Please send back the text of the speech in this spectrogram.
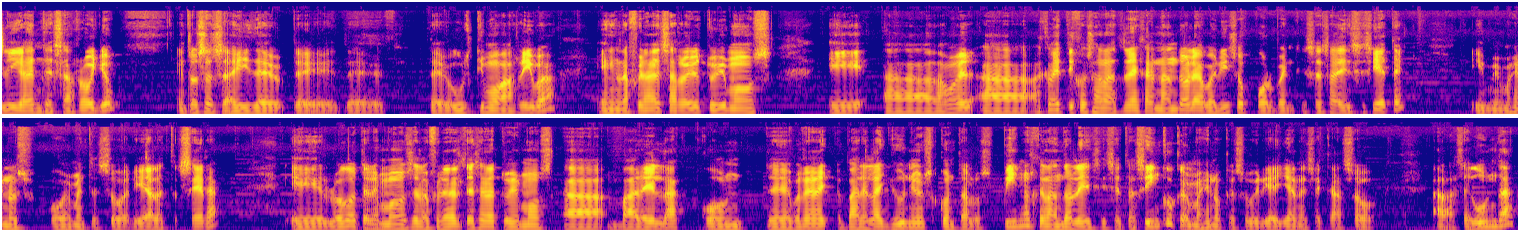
Liga en Desarrollo. Entonces ahí de, último arriba, en la final de desarrollo tuvimos a, a, Atlético San Andrés ganándole a Berizo por 26 a 17 y me imagino obviamente subiría a la tercera. luego tenemos en la final de tercera tuvimos a Varela, con, Varela, Varela, Juniors contra los Pinos ganándole 17 a 5, que me imagino que subiría ya en ese caso a la segunda.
